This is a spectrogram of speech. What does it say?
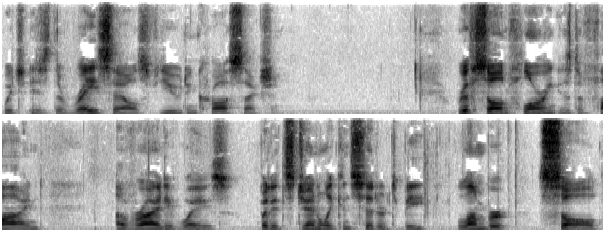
which is the ray cells viewed in cross section. Rift sawn flooring is defined a variety of ways, but it's generally considered to be lumber sawed,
